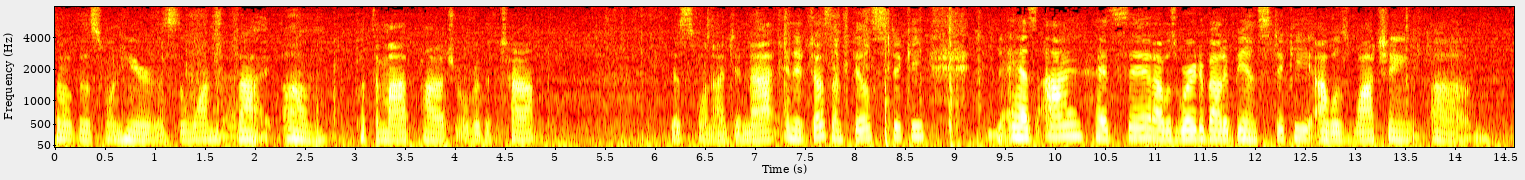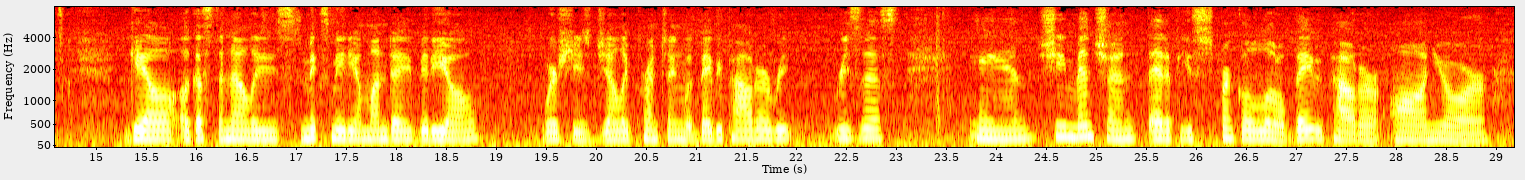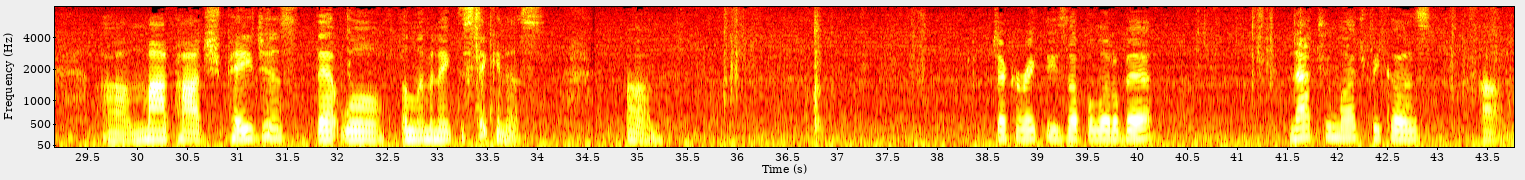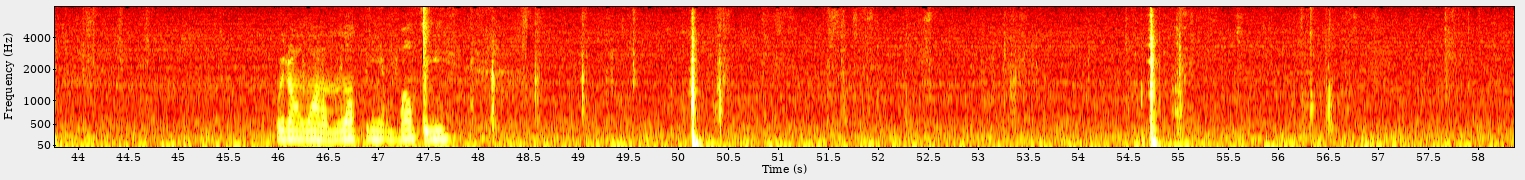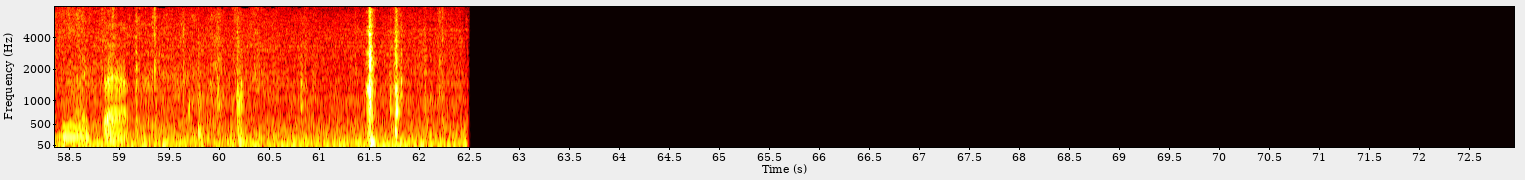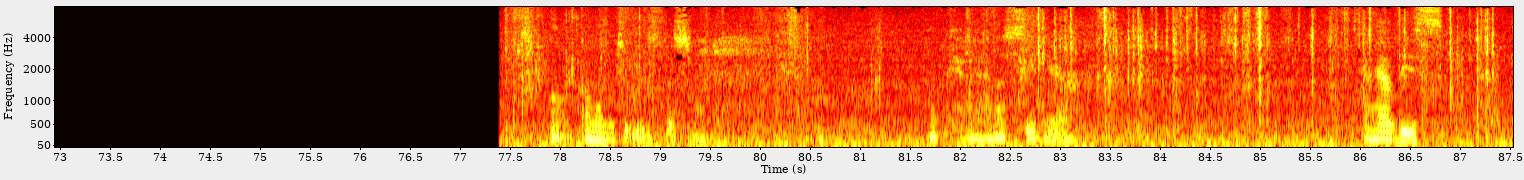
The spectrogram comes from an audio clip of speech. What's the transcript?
So this one here is the one that I um, put the Mod Podge over the top. This one I did not, and it doesn't feel sticky. And as I had said, I was worried about it being sticky. I was watching um, Gail Augustinelli's Mixed Media Monday video where she's jelly printing with baby powder re resist. And she mentioned that if you sprinkle a little baby powder on your um, Mod Podge pages, that will eliminate the stickiness. Um, decorate these up a little bit. Not too much because um, we don't want them lumpy and bumpy. Like that. Oh, I wanted to use this one. Okay, let's see here. I have these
